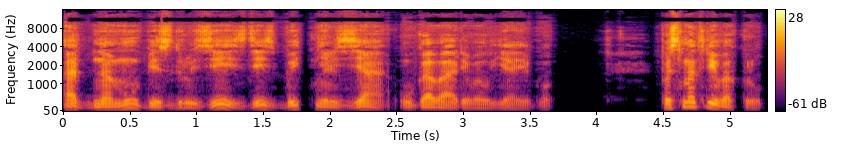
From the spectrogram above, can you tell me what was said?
Одному без друзей здесь быть нельзя, уговаривал я его. Посмотри вокруг.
